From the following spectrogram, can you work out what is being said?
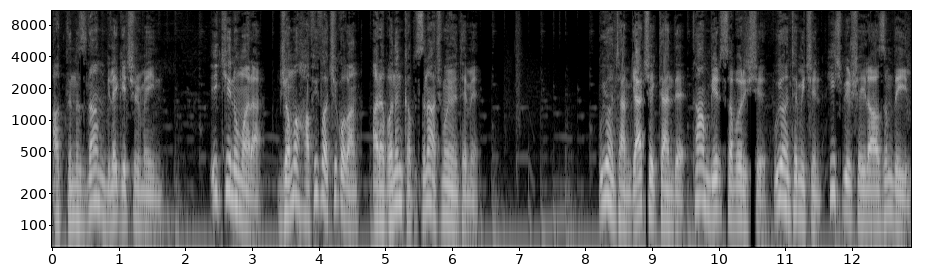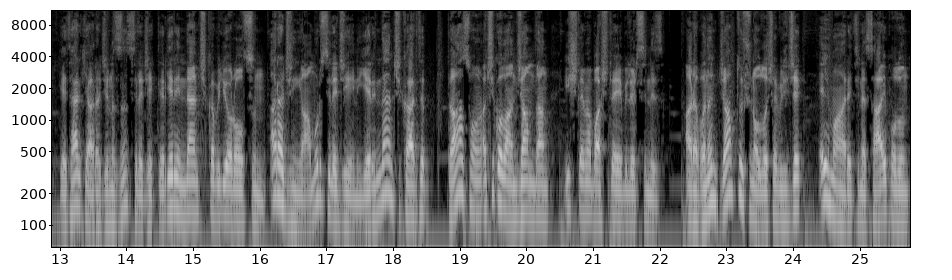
aklınızdan bile geçirmeyin. 2 numara camı hafif açık olan arabanın kapısını açma yöntemi. Bu yöntem gerçekten de tam bir sabır işi. Bu yöntem için hiçbir şey lazım değil. Yeter ki aracınızın silecekleri yerinden çıkabiliyor olsun. Aracın yağmur sileceğini yerinden çıkartıp daha sonra açık olan camdan işleme başlayabilirsiniz. Arabanın cam tuşuna ulaşabilecek el maharetine sahip olun.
